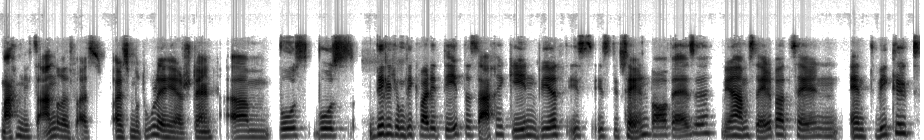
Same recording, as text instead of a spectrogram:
machen nichts anderes als, als Module herstellen. Ähm, Wo es wirklich um die Qualität der Sache gehen wird, ist, ist die Zellenbauweise. Wir haben selber Zellen entwickelt,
